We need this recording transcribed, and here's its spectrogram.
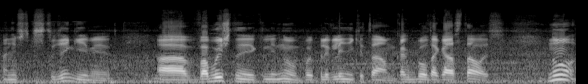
Они все-таки деньги имеют. А в обычной ну, поликлинике там как было, так и осталось. Ну,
